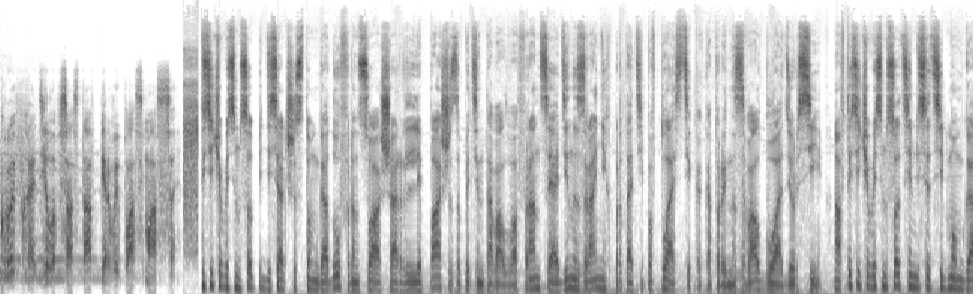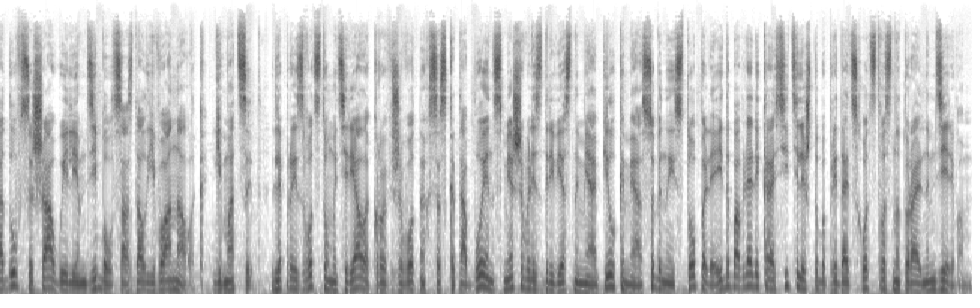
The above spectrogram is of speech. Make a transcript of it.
Кровь входила в состав первой пластмассы. В 1856 году Франсуа Шарль Лепаш запатентовал во Франции один из ранних прототипов пластика, который называл буа-дюрси. А в 1877 году в США Уильям Дибл создал его аналог – гемоцит. Для производства материала кровь животных со скотобоин смешивали с древесными опилками, особенно из тополя, и добавляли красители, чтобы придать сходство с натуральным деревом.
